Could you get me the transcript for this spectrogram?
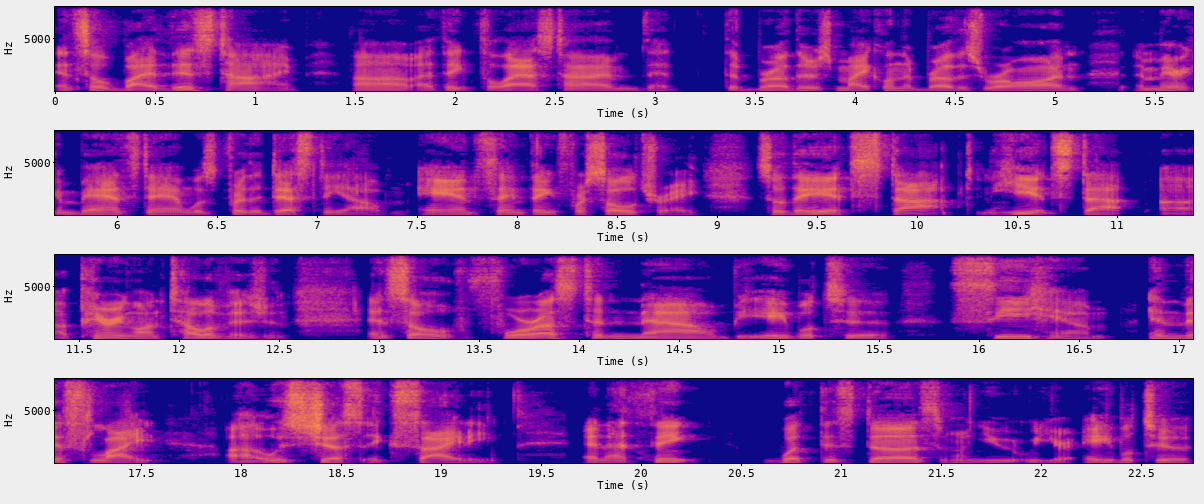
and so by this time uh, i think the last time that the brothers, Michael and the brothers, were on American Bandstand was for the Destiny album, and same thing for Soul Train. So they had stopped, and he had stopped uh, appearing on television. And so for us to now be able to see him in this light uh, was just exciting. And I think what this does when you when you're able to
